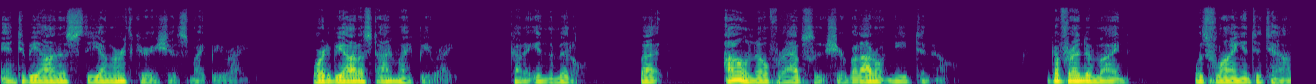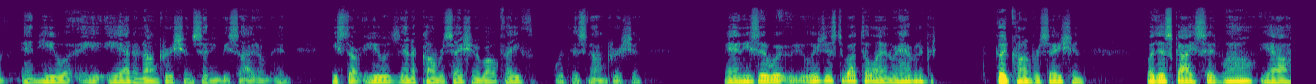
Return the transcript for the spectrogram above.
And to be honest, the young earth creationists might be right. Or to be honest, I might be right, kind of in the middle. But I don't know for absolute sure, but I don't need to know. Like a friend of mine was flying into town and he, he, he had a non Christian sitting beside him and he start he was in a conversation about faith with this non Christian. And he said, we're, we're just about to land. We're having a good conversation. But this guy said, Well, yeah,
